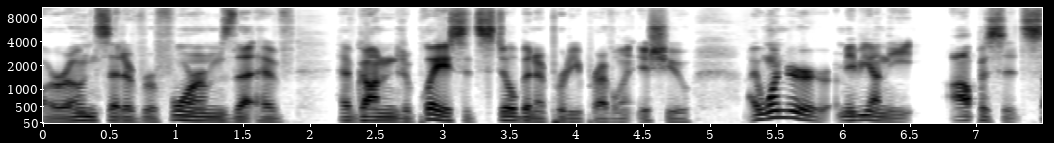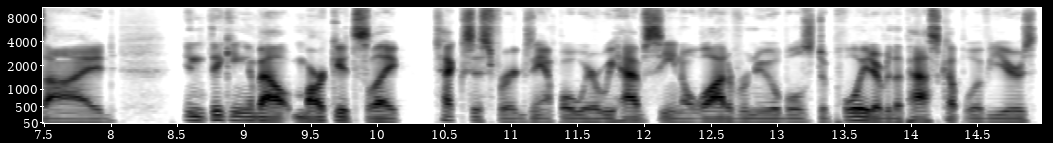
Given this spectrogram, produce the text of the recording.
our own set of reforms that have, have gone into place, it's still been a pretty prevalent issue. I wonder maybe on the opposite side, in thinking about markets like Texas, for example, where we have seen a lot of renewables deployed over the past couple of years,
